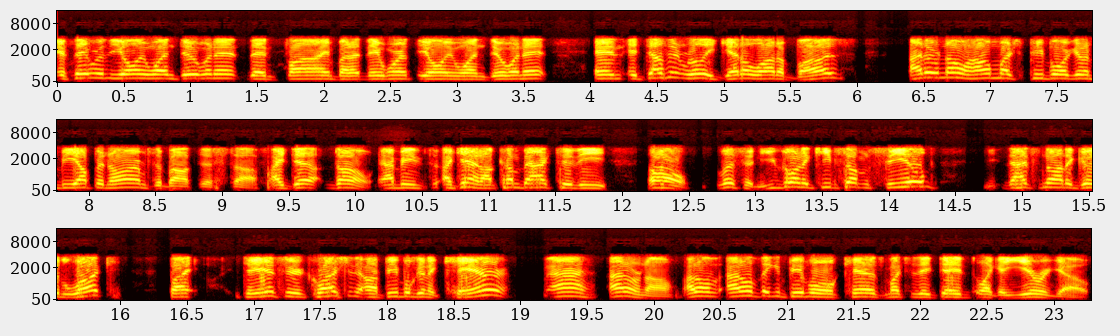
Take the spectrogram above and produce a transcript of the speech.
if they were the only one doing it, then fine, but they weren't the only one doing it. And it doesn't really get a lot of buzz. I don't know how much people are going to be up in arms about this stuff. I don't. I mean, again, I'll come back to the, oh, listen, you going to keep something sealed? That's not a good look. But to answer your question, are people going to care? Eh, I don't know. I don't. I don't think people will care as much as they did like a year ago.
